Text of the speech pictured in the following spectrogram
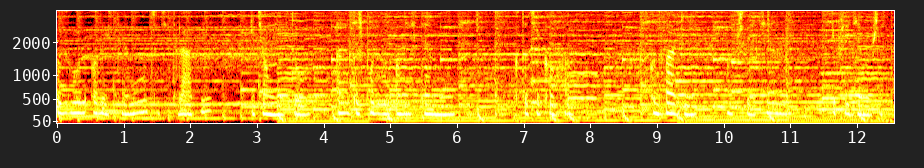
Pozwól odejść temu, co Ci trafi i ciągnie w dół, ale też pozwól odejść temu, kto Cię kocha. Odwagi, mój przyjacielu, i przejdziemy przez to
